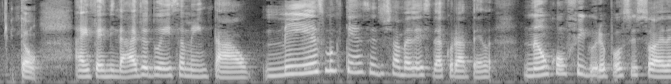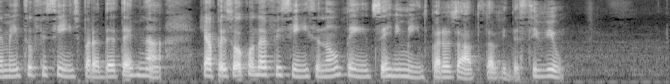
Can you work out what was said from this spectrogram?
Então, a enfermidade ou doença mental, mesmo que tenha sido estabelecida a curatela, não configura por si só elemento suficiente para determinar que a pessoa com deficiência não tenha discernimento para os atos da vida civil.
